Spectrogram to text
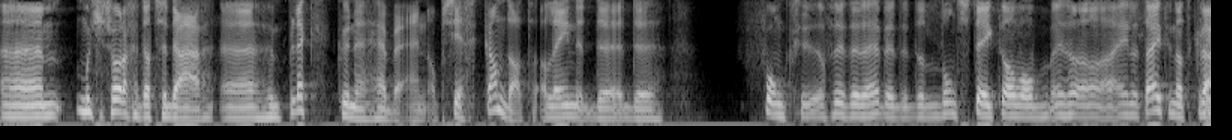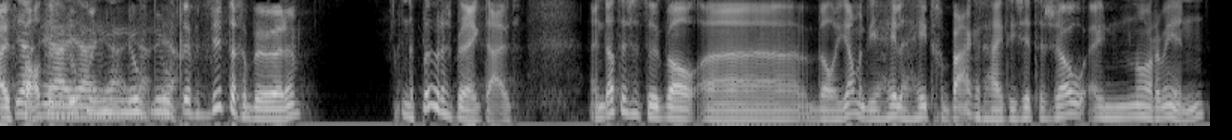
Um, moet je zorgen dat ze daar hun plek kunnen hebben. En op zich kan dat. Alleen de, de vonk, of de, de, de, de lont steekt al wel een hele tijd in dat kruidvat. Ja, ja, ja, en nu hoeft, nu hoeft even dit te gebeuren. En de pleuris breekt uit. En dat is natuurlijk wel, uh, wel jammer. Die hele heetgebakerdheid die zit er zo enorm in.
